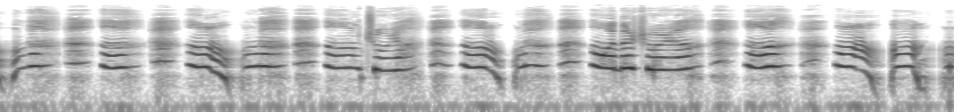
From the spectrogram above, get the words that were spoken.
啊啊啊啊！主人，啊啊，我的主人，啊啊啊啊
